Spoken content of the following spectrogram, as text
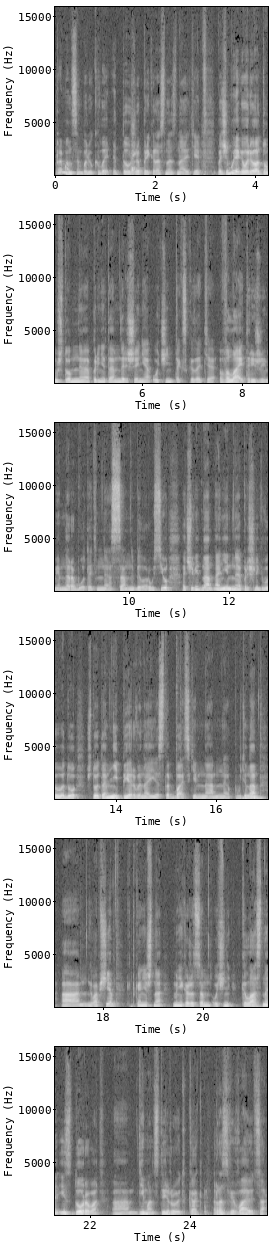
Роман Самбалюк, вы это уже прекрасно знаете. Почему я говорю о том, что принято решение очень, так сказать, в лайт режиме работать с Белоруссией? Очевидно, они пришли к выводу, что это не первый наезд батьки на Путина, а вообще это, конечно, мне кажется, очень классно и здорово а, демонстрирует, как развиваются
